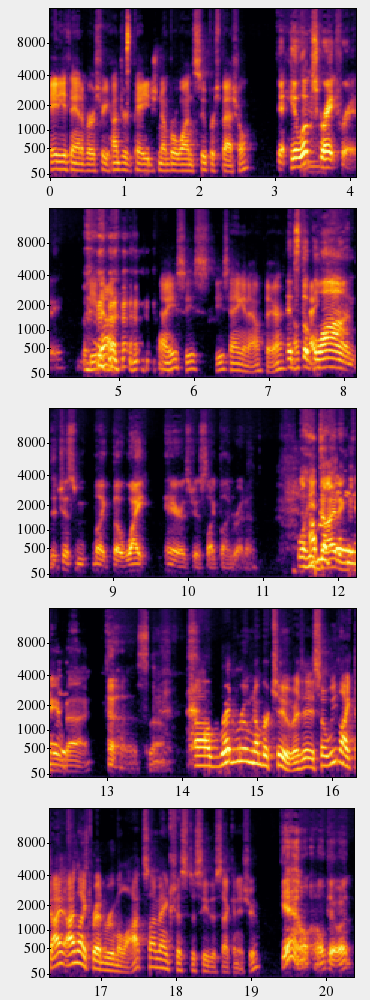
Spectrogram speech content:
80th anniversary, 100 page number one super special. Yeah, he looks great for 80. He does. yeah, he's, he's he's hanging out there. It's the blonde. It's just like the white hair is just like blend right in. well, he How about died and came back. Uh, So uh, Red Room number two. So we liked. I, I liked Red Room a lot. So I'm anxious to see the second issue. yeah, I'll, I'll do it.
